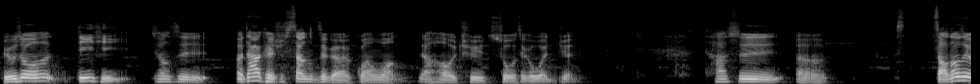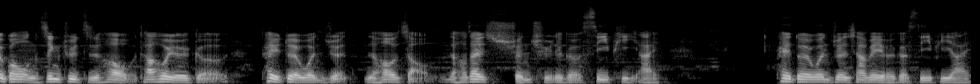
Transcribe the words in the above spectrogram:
比如说第一题像是。呃，大家可以去上这个官网，然后去做这个问卷。它是呃，找到这个官网进去之后，它会有一个配对问卷，然后找，然后再选取那个 CPI。配对问卷下面有一个 CPI，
